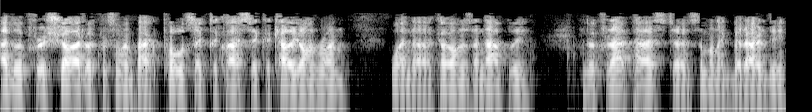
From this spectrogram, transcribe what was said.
I'd look for a shot look for someone back post, like the classic Callejón run when uh, Callejón was at Napoli. look for that pass to someone like Berardi.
